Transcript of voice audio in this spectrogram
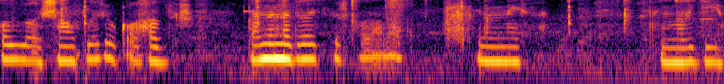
Allah şansları yok. Ah hazır. Bende netherite falan var. Benim neyse. Bunları giyeyim.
